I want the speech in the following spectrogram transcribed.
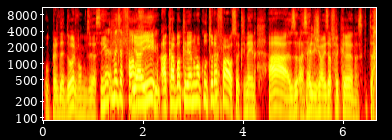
o perdedor, vamos dizer assim. É, mas é falso, E aí porque- acaba criando uma cultura falsa, que nem ah, as, as religiões africanas. que tá-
